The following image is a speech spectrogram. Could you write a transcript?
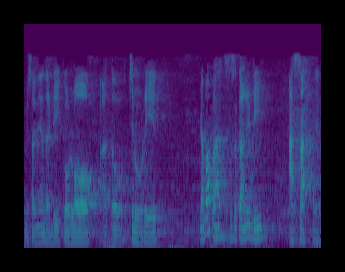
misalnya tadi golok atau celurit tidak apa-apa sesekali diasah ya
